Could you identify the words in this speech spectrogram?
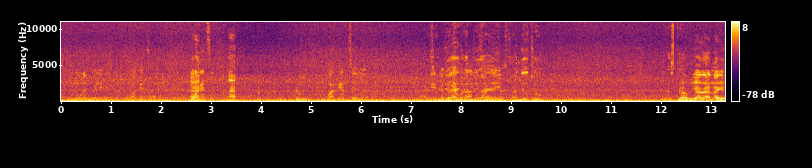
আমি মনে মনে ভেবে রেখেছিলাম গোয়া ক্যান্সেল গোয়া হ্যাঁ? ক্যান্সেল हैं? গোয়া ক্যান্সেল এন্টাকো যাবো না আমি সন্ধ্যায় আসছি সন্ধে উঁচু রাস্তায় बर्फ ज्यादा है ना ये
